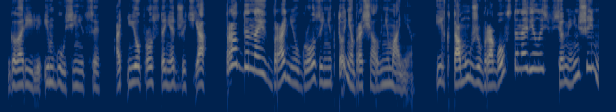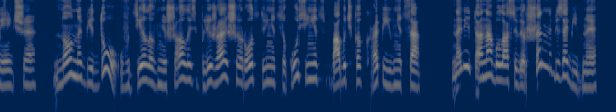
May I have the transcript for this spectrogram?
— говорили им гусеницы. «От нее просто нет житья!» Правда, на их брань и угрозы никто не обращал внимания. И к тому же врагов становилось все меньше и меньше. Но на беду в дело вмешалась ближайшая родственница гусениц, бабочка-крапивница. На вид она была совершенно безобидная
